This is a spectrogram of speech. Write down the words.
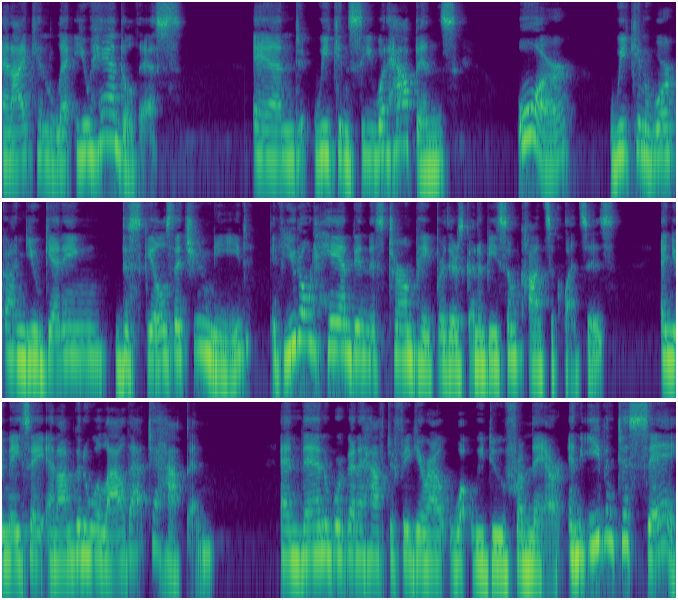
and I can let you handle this. and we can see what happens. Or we can work on you getting the skills that you need. If you don't hand in this term paper, there's going to be some consequences. And you may say, and I'm going to allow that to happen. And then we're going to have to figure out what we do from there. And even to say,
